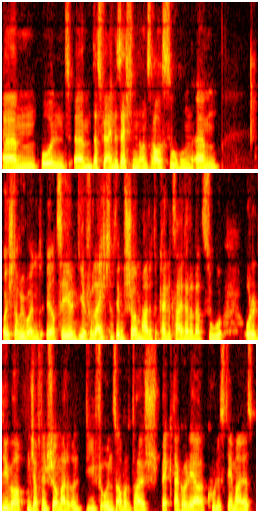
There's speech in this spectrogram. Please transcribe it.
ähm, und ähm, dass wir eine Session uns raussuchen, ähm, euch darüber erzählen, die ihr vielleicht auf dem Schirm hattet, keine Zeit hatte dazu oder die überhaupt nicht auf dem Schirm hattet und die für uns aber total spektakulär cooles Thema ist.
